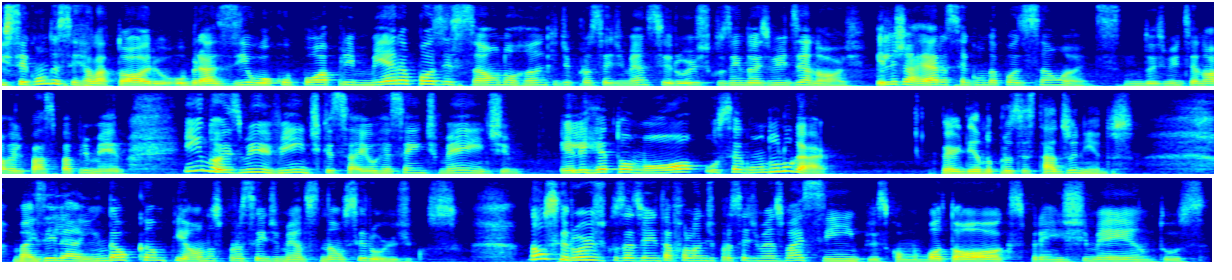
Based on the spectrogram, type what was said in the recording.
e segundo esse relatório, o Brasil ocupou a primeira posição no ranking de procedimentos cirúrgicos em 2019. Ele já era a segunda posição antes. Em 2019 ele passa para primeiro. E em 2020, que saiu recentemente, ele retomou o segundo lugar, perdendo para os Estados Unidos. Mas ele ainda é o campeão nos procedimentos não cirúrgicos. Não cirúrgicos, a gente está falando de procedimentos mais simples, como botox, preenchimentos.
